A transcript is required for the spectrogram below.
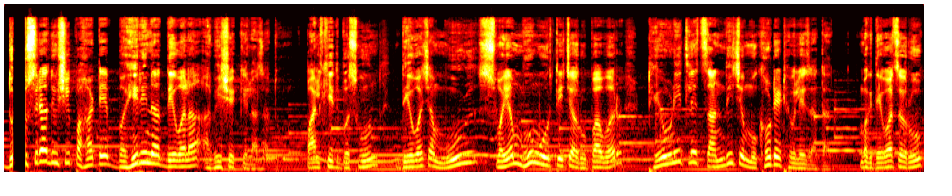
दुसऱ्या दिवशी पहाटे बहिरीनाथ देवाला अभिषेक केला जातो. पालखीत बसवून देवाच्या मूळ स्वयंभू मूर्तीच्या रूपावर ठेवणीतले चांदीचे मुखवटे ठेवले जातात. मग देवाचं रूप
